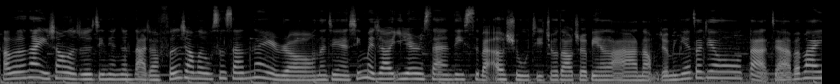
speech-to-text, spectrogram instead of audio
好了，那以上呢就是今天跟大家分享的五四三内容。那今天新美教一二三第四百二十五集就到这边啦，那我们就明天再见喽，大家拜拜。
